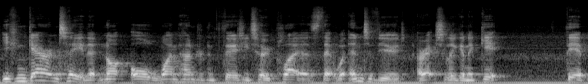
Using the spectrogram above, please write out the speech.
you can guarantee that not all 132 players that were interviewed are actually going to get their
